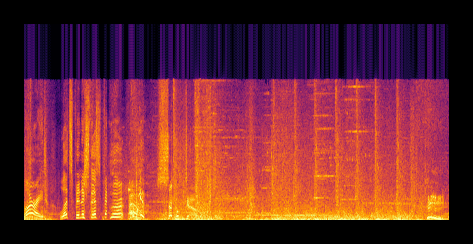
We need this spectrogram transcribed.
All right, let's finish this Settle down. Yeah!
